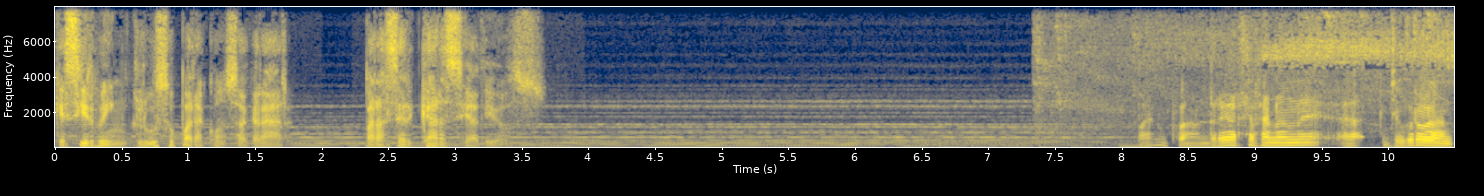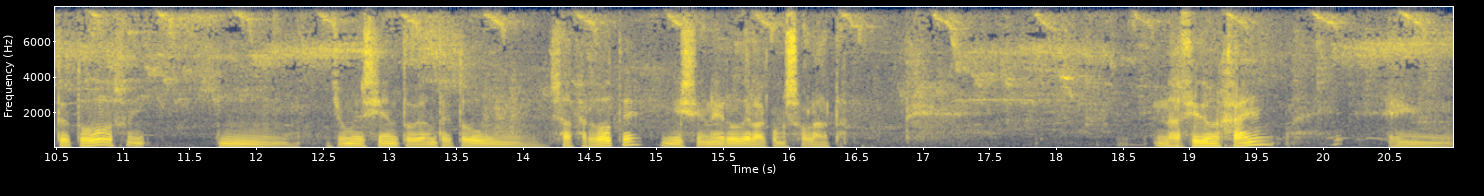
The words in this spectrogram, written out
que sirve incluso para consagrar, para acercarse a Dios. Bueno, pues Andrés García Fernández, eh, yo creo que ante todo, mm, yo me siento ante todo un sacerdote misionero de la Consolata. Nacido en Jaén en,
